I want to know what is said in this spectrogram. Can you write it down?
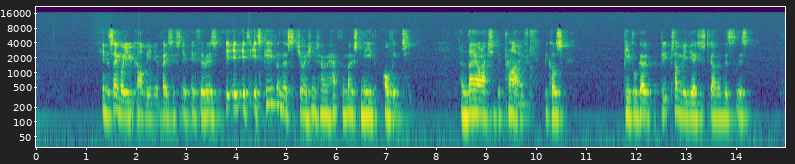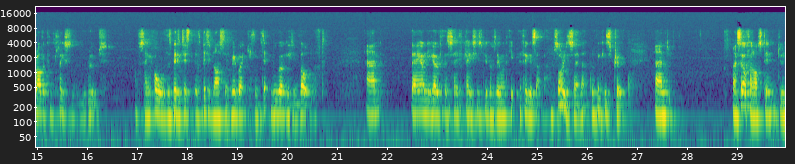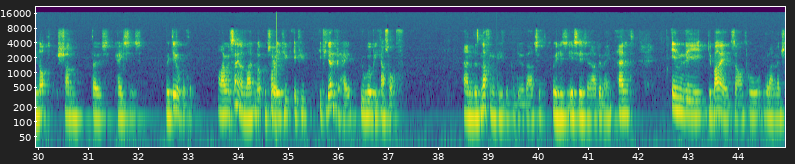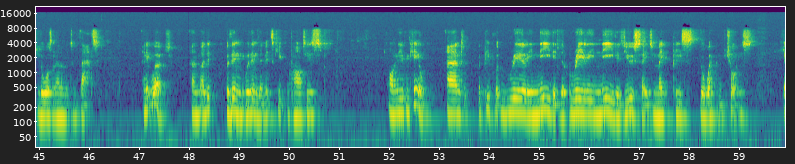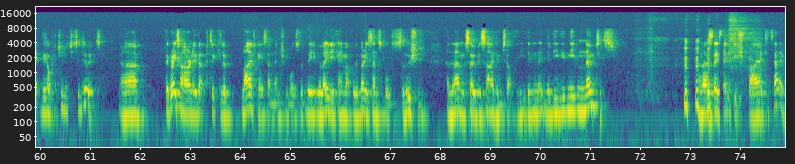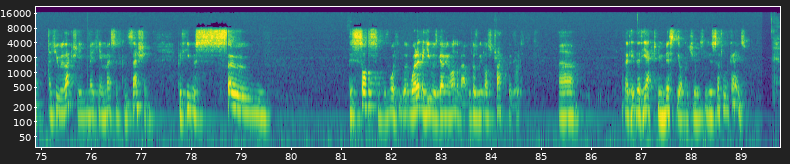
in the same way, you can't be in your face if, if, if there is. It, it, it's, it's people in those situations who have the most need of it, and they are actually deprived because people go. Some mediators go this this rather complacent route of saying, "Oh, there's a bit of just there's a bit of nastiness. We won't get in, we won't get involved," and they only go for the safe cases because they want to keep the figures up. I'm sorry to say that, but I think it's true. And myself and Austin do not shun those cases. We deal with them. And I would say online, look, I'm sorry if you if you if you don't behave, you will be cut off. And there's nothing people can do about it. It is, it is in our domain. And in the Dubai example that I mentioned, there was an element of that and it worked. And I did within within limits keep the parties on an even keel. And the people that really need it, that really need, as you say, to make peace your weapon of choice, get the opportunity to do it. Uh, the great irony of that particular live case I mentioned was that the, the lady came up with a very sensible solution, and the man was so beside himself that he didn't that he didn't even notice. And as they say, we tried to tell him. And she was actually making a massive concession, but he was so besotted with what he, whatever he was going on about because we lost track with it, uh, that, he, that he actually missed the opportunity to settle the case.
